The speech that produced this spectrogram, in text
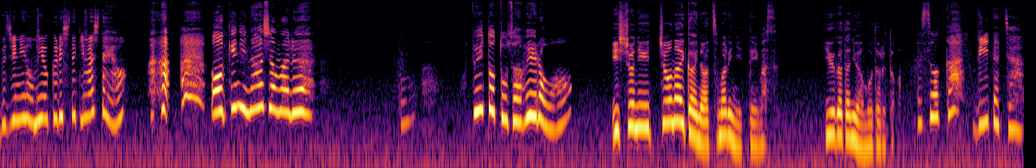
無事にお見送りしてきましたよ。おおきになシャマルピータとザフィーラは？一緒に町内会の集まりに行っています。夕方には戻ると。そうか。ビータちゃん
